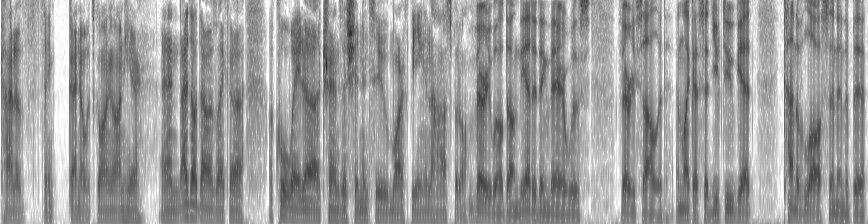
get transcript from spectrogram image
kind of think I know what's going on here. And I thought that was like a, a cool way to transition into Mark being in the hospital. Very well done. The editing there was very solid. And like I said, you do get kind of lost in it a bit.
